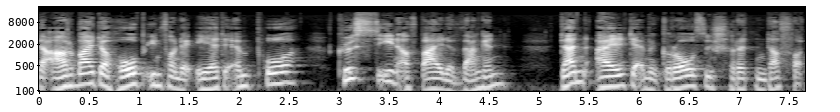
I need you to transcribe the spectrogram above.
Der Arbeiter hob ihn von der Erde empor, küsste ihn auf beide Wangen, dann eilte er mit großen Schritten davon.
